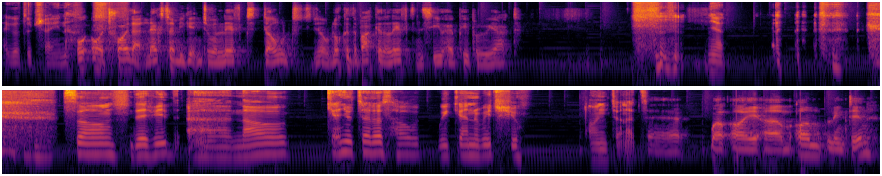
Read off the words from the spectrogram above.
I go to China. Or, or, try that next time you get into a lift. Don't you know? Look at the back of the lift and see how people react. yeah. so, David, uh, now can you tell us how we can reach you on internet? Uh, well, I am on LinkedIn.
